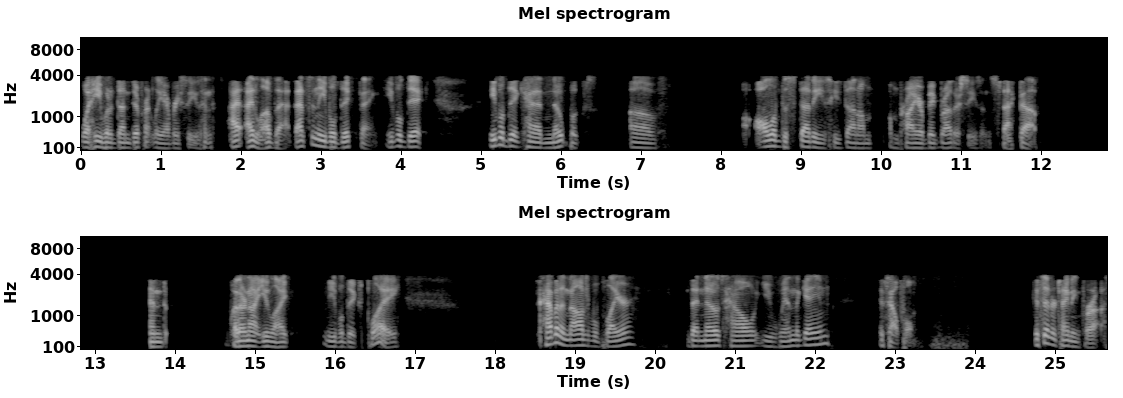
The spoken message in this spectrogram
what he would have done differently every season. I, I love that. That's an Evil Dick thing. Evil Dick, Evil Dick had notebooks of all of the studies he's done on, on prior Big Brother seasons stacked up. And whether or not you like Evil Dick's play, having a knowledgeable player that knows how you win the game is helpful. It's entertaining for us.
